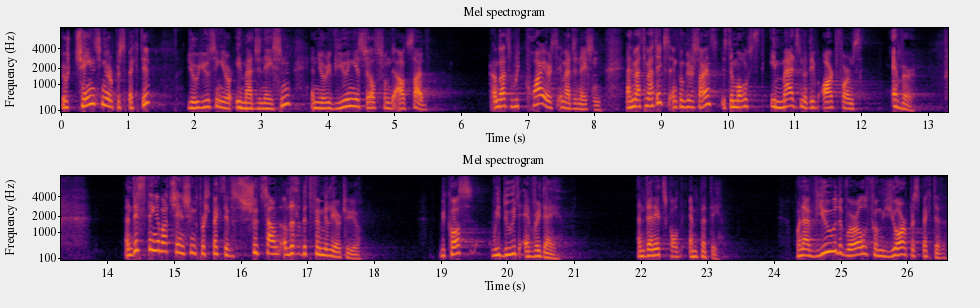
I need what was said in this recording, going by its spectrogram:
You're changing your perspective, you're using your imagination, and you're viewing yourself from the outside. And that requires imagination. And mathematics and computer science is the most imaginative art forms ever. And this thing about changing perspectives should sound a little bit familiar to you. Because we do it every day. And then it's called empathy. When I view the world from your perspective,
